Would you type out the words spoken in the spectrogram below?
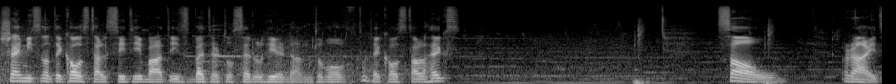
Shame it's not a coastal city, but it's better to settle here than to move to the coastal hex. So, right,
